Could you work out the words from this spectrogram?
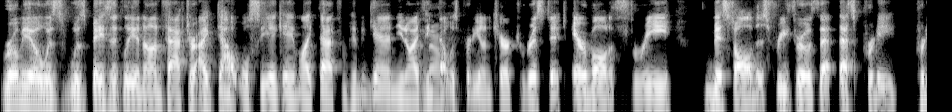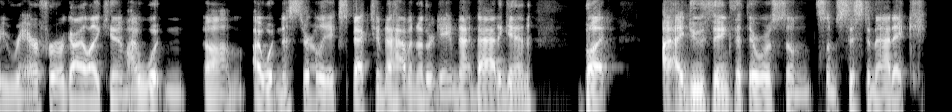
Romeo was was basically a non-factor. I doubt we'll see a game like that from him again. You know, I think no. that was pretty uncharacteristic. Airball to three, missed all of his free throws. That that's pretty pretty rare for a guy like him. I wouldn't um, I wouldn't necessarily expect him to have another game that bad again. But I, I do think that there was some some systematic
